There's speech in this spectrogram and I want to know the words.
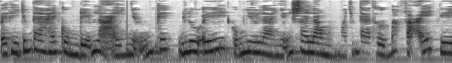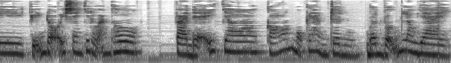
Vậy thì chúng ta hãy cùng điểm lại những cái lưu ý cũng như là những sai lầm mà chúng ta thường mắc phải khi chuyển đổi sang chế độ ăn thô và để cho có một cái hành trình bền vững lâu dài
